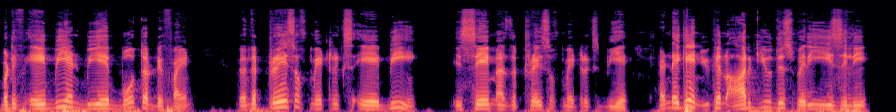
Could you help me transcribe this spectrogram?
But if ab and ba both are defined then the trace of matrix ab is same as the trace of matrix ba and again you can argue this very easily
